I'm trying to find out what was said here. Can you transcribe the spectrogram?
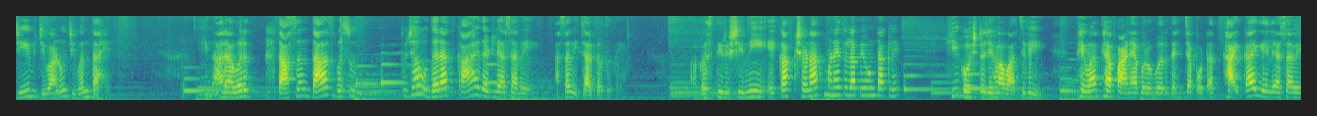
जीव जीवाणू जिवंत आहेत. किनाऱ्यावर तासन तास बसून तुझ्या उदरात काय दडले असावे असा विचार करत होते. अगस्ती ऋषींनी एका क्षणात म्हणे तुला पिऊन टाकले. ही गोष्ट जेव्हा वाचली तेव्हा त्या पाण्याबरोबर त्यांच्या पोटात काय काय गेले असावे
